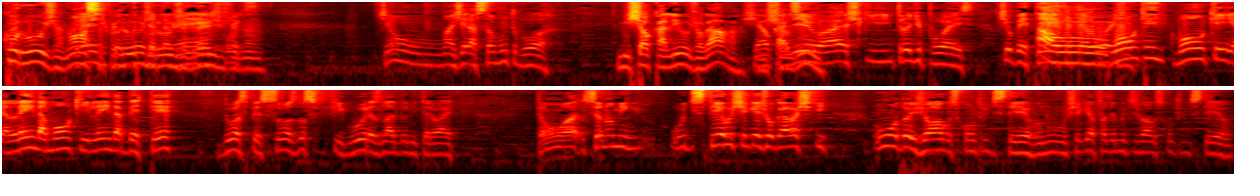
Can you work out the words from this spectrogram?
Coruja. Nossa, Grande Fernando Coruja Coruja, também, grande putz. Fernando. tinha uma geração muito boa. Michel Calil jogava? Michel? Calil, acho que entrou depois. Tinha o BT Ah, o. Monkey. Monkey, lenda Monkey, lenda BT. Duas pessoas, duas figuras lá do Niterói. Então, se eu não me engano, o Desterro eu cheguei a jogar, eu acho que um ou dois jogos contra o Desterro. Não cheguei a fazer muitos jogos contra o Desterro.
